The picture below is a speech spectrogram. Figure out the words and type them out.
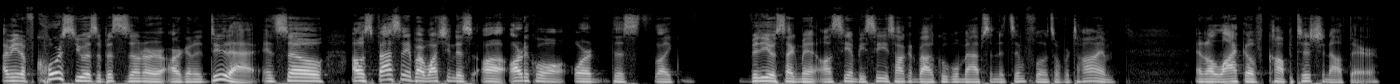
I mean, of course, you as a business owner are going to do that. And so I was fascinated by watching this uh, article or this like video segment on CNBC talking about Google Maps and its influence over time and a lack of competition out there.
